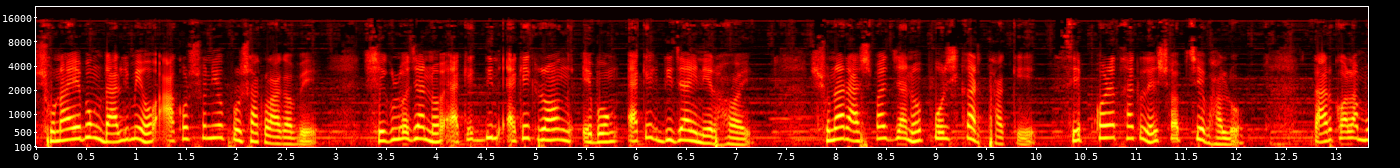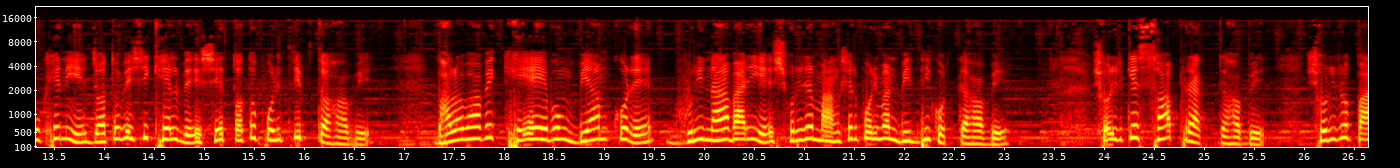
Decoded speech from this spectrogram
সোনা এবং ডালিমেও আকর্ষণীয় পোশাক লাগাবে। সেগুলো যেন এক এক দিন এক এক রং এবং এক এক ডিজাইনের হয়। সোনার আশপাশ যেন পরিষ্কার থাকে সেভ করা থাকলে সবচেয়ে ভালো। তার কলা মুখে নিয়ে যত বেশি খেলবে, সে তত পরিতৃপ্ত হবে। ভালোভাবে খেয়ে এবং ব্যায়াম করে ভুঁড়ি না বাড়িয়ে শরীরের মাংসের পরিমাণ বৃদ্ধি করতে হবে। শরীরকে সফট রাখতে হবে। শরীর ও পা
